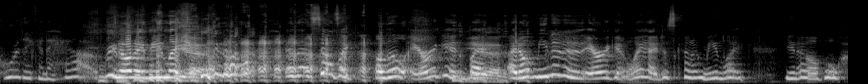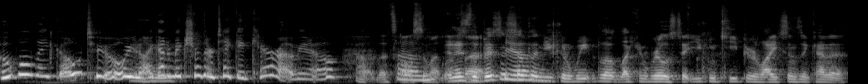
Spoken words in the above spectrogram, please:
who are they going to have? You know what I mean? Like, you know, and that sounds like a little arrogant, but Yeah. I don't mean it in an arrogant way. I just kind of mean like, you know, well, who will they go to? You know, I got to mm-hmm. make sure they're taken care of. You know. Oh, that's um, awesome. I love And is the business Yeah. something you can we like in real estate? You can keep your license and kind of,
